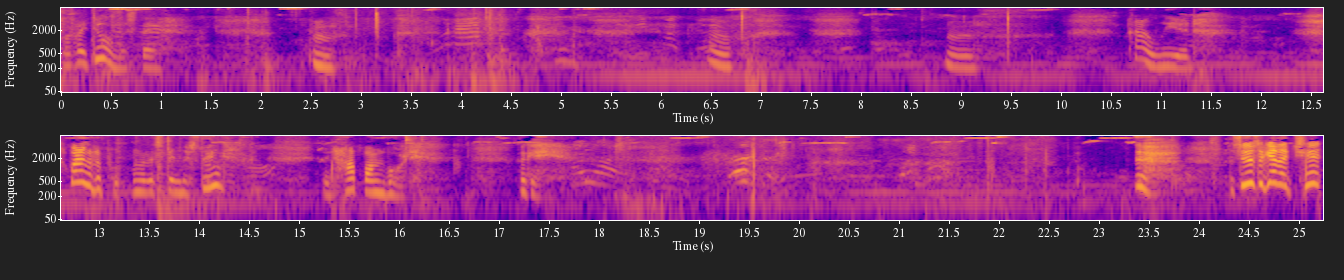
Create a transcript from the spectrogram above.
what do I do on this thing? Hmm. Hmm. Hmm. Kind of weird. What I'm gonna put, I'm gonna spin this thing and hop on board. Okay. Let's do this together, chit.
